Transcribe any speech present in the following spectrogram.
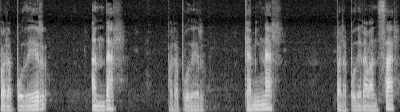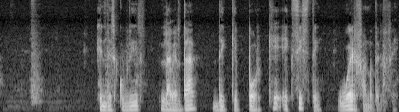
para poder andar, para poder caminar para poder avanzar en descubrir la verdad de que por qué existen huérfanos de la fe.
